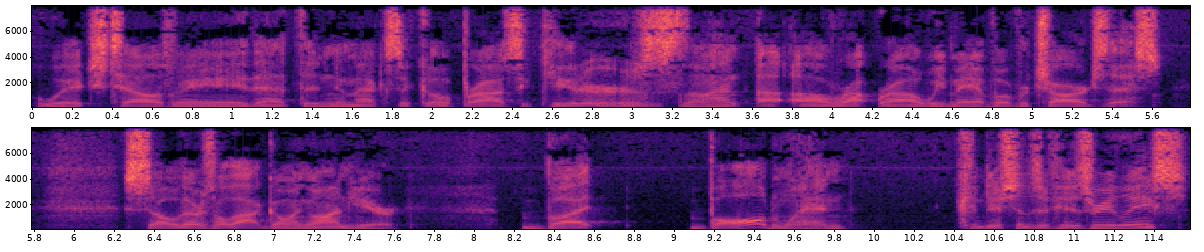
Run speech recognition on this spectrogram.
which tells me that the New Mexico prosecutors thought, uh oh, we may have overcharged this. So there's a lot going on here. But Baldwin, conditions of his release,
